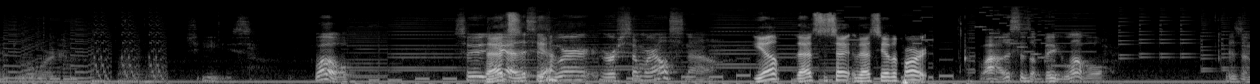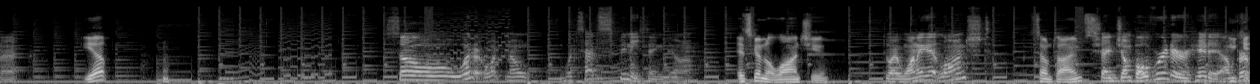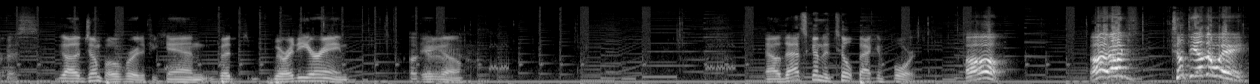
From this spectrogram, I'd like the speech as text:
Good lord. Jeez. Whoa. So yeah, this is yeah. where we're somewhere else now. Yep, that's the sec- that's the other part. Wow, this is a big level, isn't it? Yep. So what? Are, what? No. What's that spinny thing doing? It's gonna launch you Do I want to get launched? sometimes. Should I jump over it or hit it on You can- purpose? Uh, jump over it if you can, but be ready your aim. Okay. There you go. Now that's gonna tilt back and forth. Oh! Oh no! Tilt the other way!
